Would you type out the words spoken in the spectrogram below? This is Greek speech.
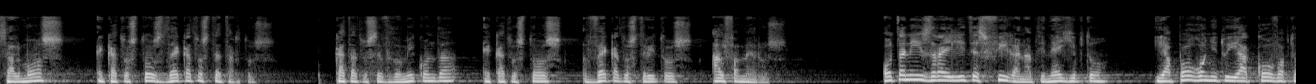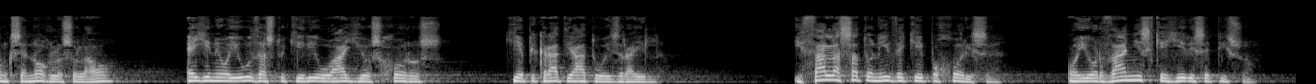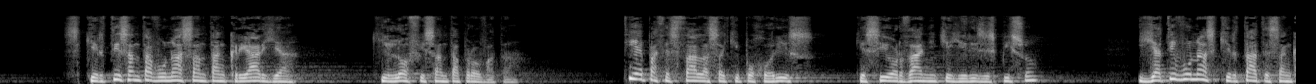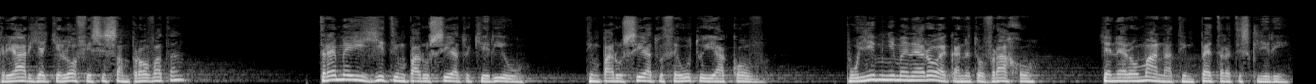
Ψαλμός 114 Κατά τους εβδομήκοντα 113 αλφα μέρος Όταν οι Ισραηλίτες φύγαν από την Αίγυπτο οι απόγονοι του Ιακώβ από τον ξενόγλωσσο λαό έγινε ο Ιούδας του Κυρίου Άγιος χώρος και η επικράτειά του ο Ισραήλ. Η θάλασσα τον είδε και υποχώρησε, ο Ιορδάνης και γύρισε πίσω. Σκυρτήσαν τα βουνά σαν τα κρυάρια, κυλόφισαν τα πρόβατα. Τι έπαθες θάλασσα και υποχωρείς και εσύ Ορδάνη και γυρίζεις πίσω; Γιατί βουνάς σκυρτάτε σαν κρυάρια και λόφισες σαν πρόβατα; Τρέμε η γη την παρουσία του Κυρίου, την παρουσία του Θεού του Ιακώβ, που λίμνη με νερό έκανε το βράχο και νερομάνα την πέτρα τη σκληρή.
